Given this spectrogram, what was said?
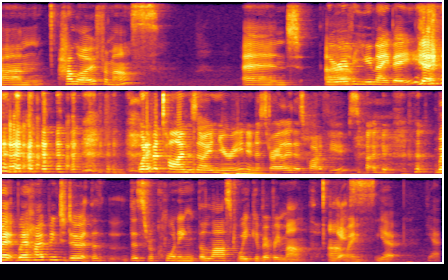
um, hello from us, and wherever uh, you may be. Yeah. Whatever time zone you're in in Australia, there's quite a few. So we're we're hoping to do it the, this recording the last week of every month, aren't yes. we? Yep. Yeah.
